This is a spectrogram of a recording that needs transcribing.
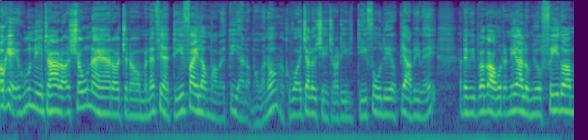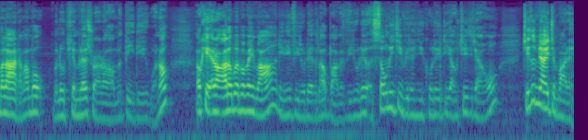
Okay အခုနေထားတော့ရှုံးနိုင်ရတော့ကျွန်တော်မနေ့ပြန် D5 လောက်မှပဲသိရတော့မှာပါเนาะအခုပေါ်ကြလို့ရှိရင်ကျွန်တော်ဒီ D4 လေးကိုပြပေးမယ်အနမီဘက်ကဟိုတနေ့ကလိုမျိုးဖေးသွားမလားဒါမှမဟုတ်ဘယ်လိုဖြစ်မလဲဆိုတာတော့မသိသေးဘူးပေါ့เนาะ Okay အဲ့တော့အားလုံးပဲပပိပါဒီနေ့ဗီဒီယိုလေးဒီလောက်ပါပဲဗီဒီယိုလေးကိုအဆုံးထိကြည့်ပြီးတဲ့ညီကိုလေးတယောက်ချေးစီတောင်ကျေးဇူးအများကြီးတင်ပါတယ်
